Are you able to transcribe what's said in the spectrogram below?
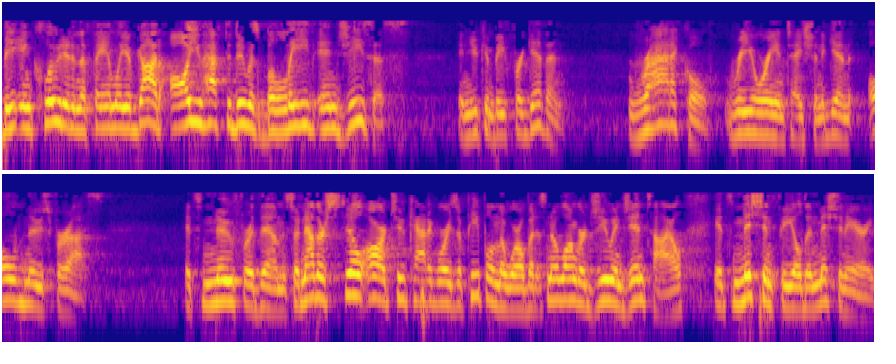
be included in the family of God. All you have to do is believe in Jesus and you can be forgiven. Radical reorientation. Again, old news for us. It's new for them. So now there still are two categories of people in the world, but it's no longer Jew and Gentile. It's mission field and missionary.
